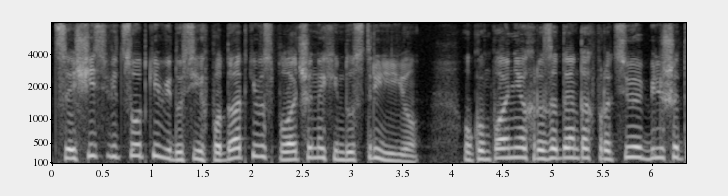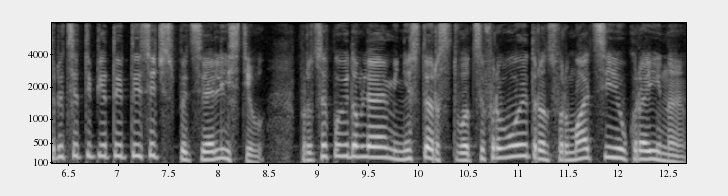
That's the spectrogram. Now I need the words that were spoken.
Це 6% від усіх податків, сплачених індустрією. У компаніях-резидентах працює більше 35 тисяч спеціалістів. Про це повідомляє Міністерство цифрової трансформації України.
